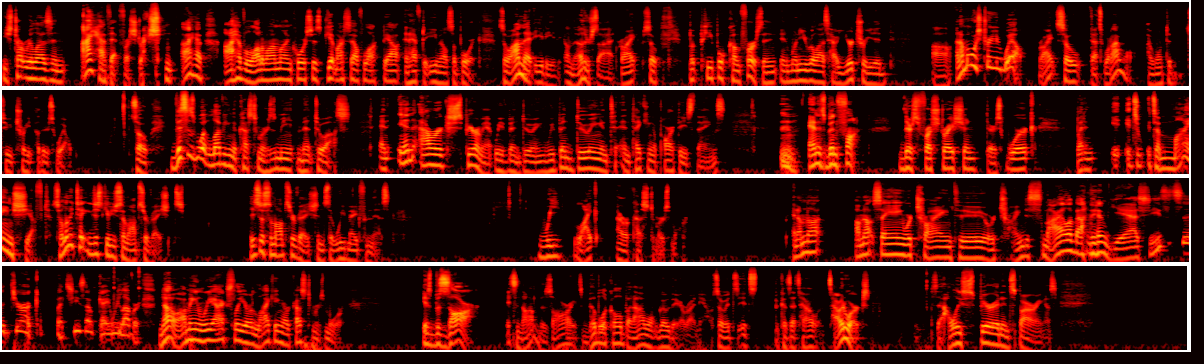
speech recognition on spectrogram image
you start realizing I have that frustration. I have I have a lot of online courses, get myself locked out, and have to email support. So I'm that idiot on the other side, right? So, but people come first, and, and when you realize how you're treated, uh, and I'm always treated well, right? So that's what I want. I want to to treat others well. So, this is what loving the customer has meant to us. And in our experiment we've been doing, we've been doing and, t- and taking apart these things, and it's been fun. There's frustration, there's work, but in, it, it's it's a mind shift. So let me take just give you some observations. These are some observations that we made from this. We like our customers more. And I'm not I'm not saying we're trying to or trying to smile about them. Yeah, she's a jerk, but she's okay. We love her. No, I mean, we actually are liking our customers more. Is bizarre. It's not bizarre. It's biblical, but I won't go there right now. So it's it's because that's how it's how it works. It's that Holy Spirit inspiring us.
